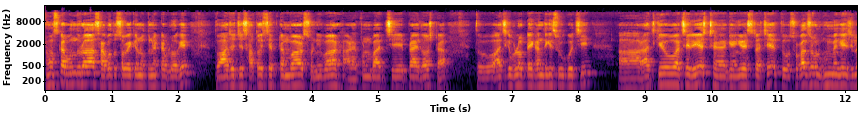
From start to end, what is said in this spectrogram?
নমস্কার বন্ধুরা, স্বাগত সবাইকে নতুন একটা ব্লগে তো আজ হচ্ছে সাতই সেপ্টেম্বর, শনিবার, আর এখন বাজছে প্রায় দশটা। তো আজকে ব্লগটা এখান থেকে শুরু করছি। আর আজকেও আছে রেস্ট গ্যাং রেস্ট আছে। তো সকাল সকাল ঘুম ভেঙে গেছিল,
